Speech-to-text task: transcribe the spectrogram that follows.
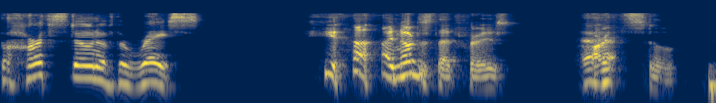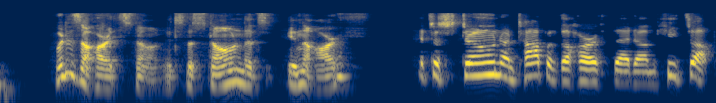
The hearthstone of the race. yeah, I noticed that phrase. Hearthstone. What is a hearthstone? It's the stone that's in the hearth? It's a stone on top of the hearth that um, heats up.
